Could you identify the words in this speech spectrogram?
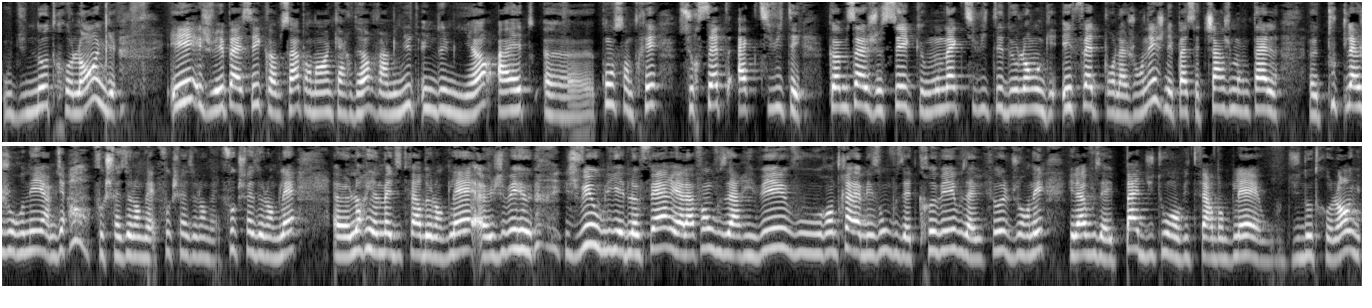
ou d'une autre langue. Et je vais passer comme ça pendant un quart d'heure, 20 minutes, une demi-heure à être euh, concentrée sur cette activité. Comme ça, je sais que mon activité de langue est faite pour la journée. Je n'ai pas cette charge mentale euh, toute la journée à me dire oh, faut que je fasse de l'anglais, faut que je fasse de l'anglais, faut que je fasse de l'anglais. Euh, Lauriane m'a dit de faire de l'anglais. Euh, je vais je vais oublier de le faire et à la fin vous arrivez, vous rentrez à la maison, vous êtes crevé, vous avez fait votre journée et là vous n'avez pas du tout envie de faire d'anglais ou d'une autre langue.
